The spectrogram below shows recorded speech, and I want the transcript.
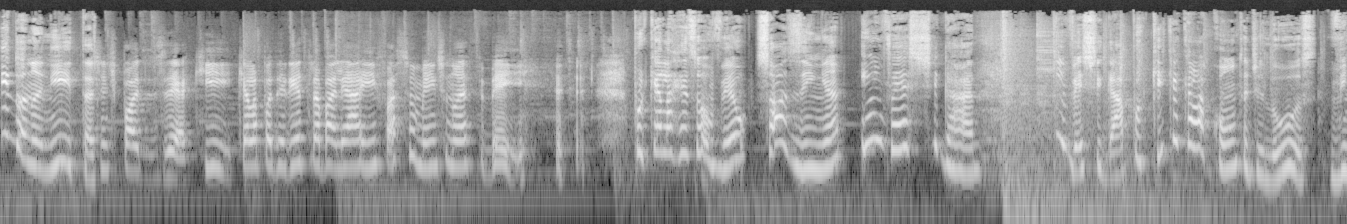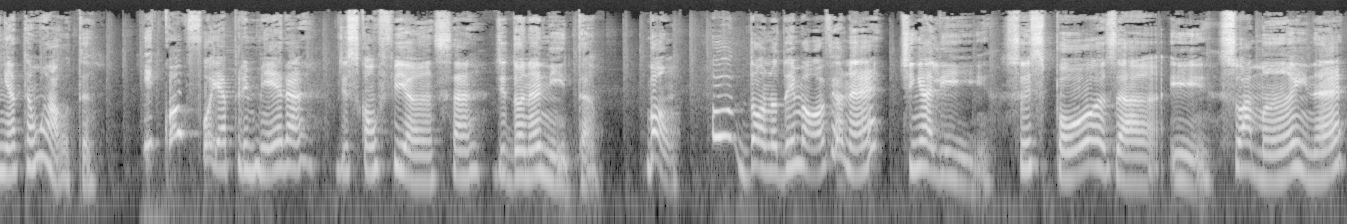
E Dona a gente pode dizer aqui que ela poderia trabalhar aí facilmente no FBI. porque ela resolveu sozinha investigar. investigar por que, que aquela conta de luz vinha tão alta. E qual foi a primeira desconfiança de Dona Anitta? Bom, o dono do imóvel, né? Tinha ali sua esposa e sua mãe, né?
